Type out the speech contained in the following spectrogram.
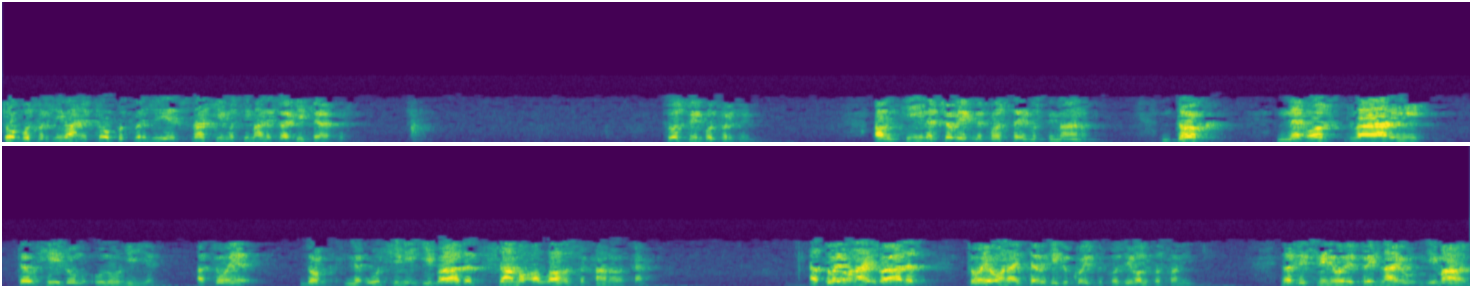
To potvrđivanje, to potvrđuje svaki musliman i svaki kafir. To svi potvrđuju. Ali time čovjek ne postaje muslimanom. Dok ne ostvari tevhidul uluhije. A to je dok ne učini ibadet samo Allahu subhanahu wa ta'ala. A to je onaj ibadet, to je onaj tevhid u koji su pozivali poslanici. Znači, svi ljudi priznaju ima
